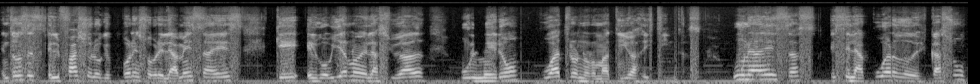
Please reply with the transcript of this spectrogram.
Entonces el fallo lo que pone sobre la mesa es que el gobierno de la ciudad vulneró cuatro normativas distintas. Una de esas es el acuerdo de Escazú.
